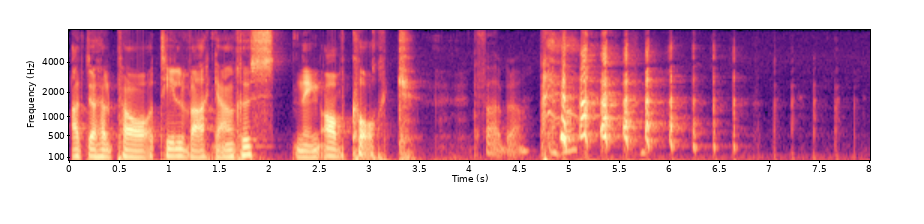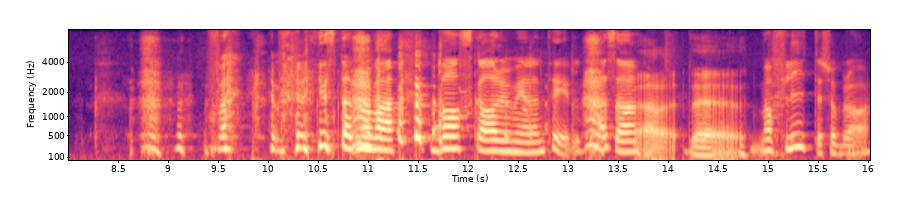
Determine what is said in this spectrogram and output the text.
att jag höll på att tillverka en rustning av kork. För bra. Just att man bara, vad ska du med den till? Alltså, Ja, det, man flyter så bra.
